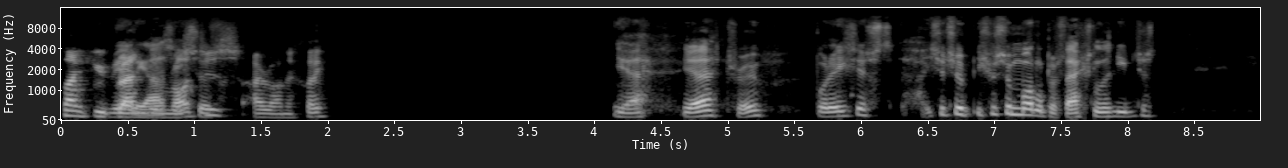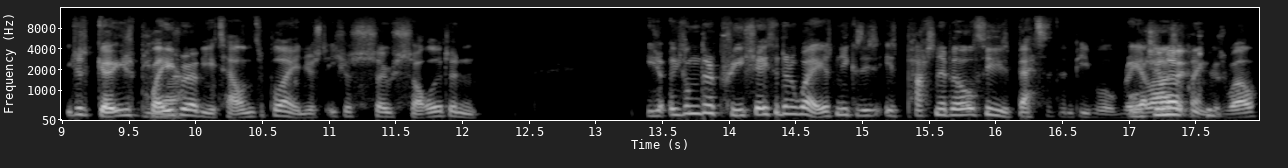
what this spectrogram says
Thank you, Really Brendan Rodgers. Ironically, Yeah, yeah, true. But he's just he's such a he's just a model professional, and he just he just go he just plays Yeah. wherever you tell him to play, and just he's just so solid and. He's, underappreciated in a way, isn't he? Because his, his passing ability is better than people do you realise. know- I think as well.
